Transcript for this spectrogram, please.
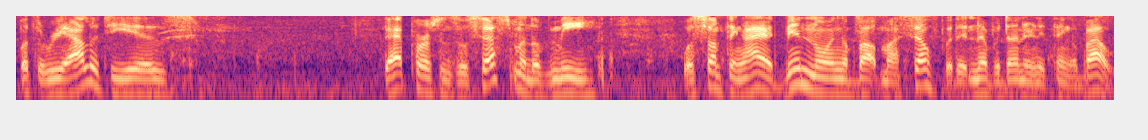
but the reality is that person's assessment of me was something I had been knowing about myself, but had never done anything about.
